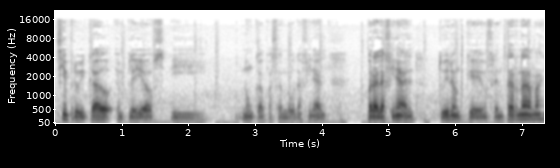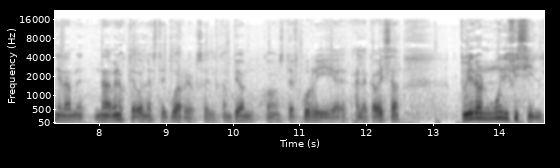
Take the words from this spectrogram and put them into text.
siempre ubicado en playoffs y nunca pasando una final. Para la final tuvieron que enfrentar nada más ni nada, nada menos que a Golden State Warriors, el campeón con Steph Curry a la cabeza. Tuvieron muy difícil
